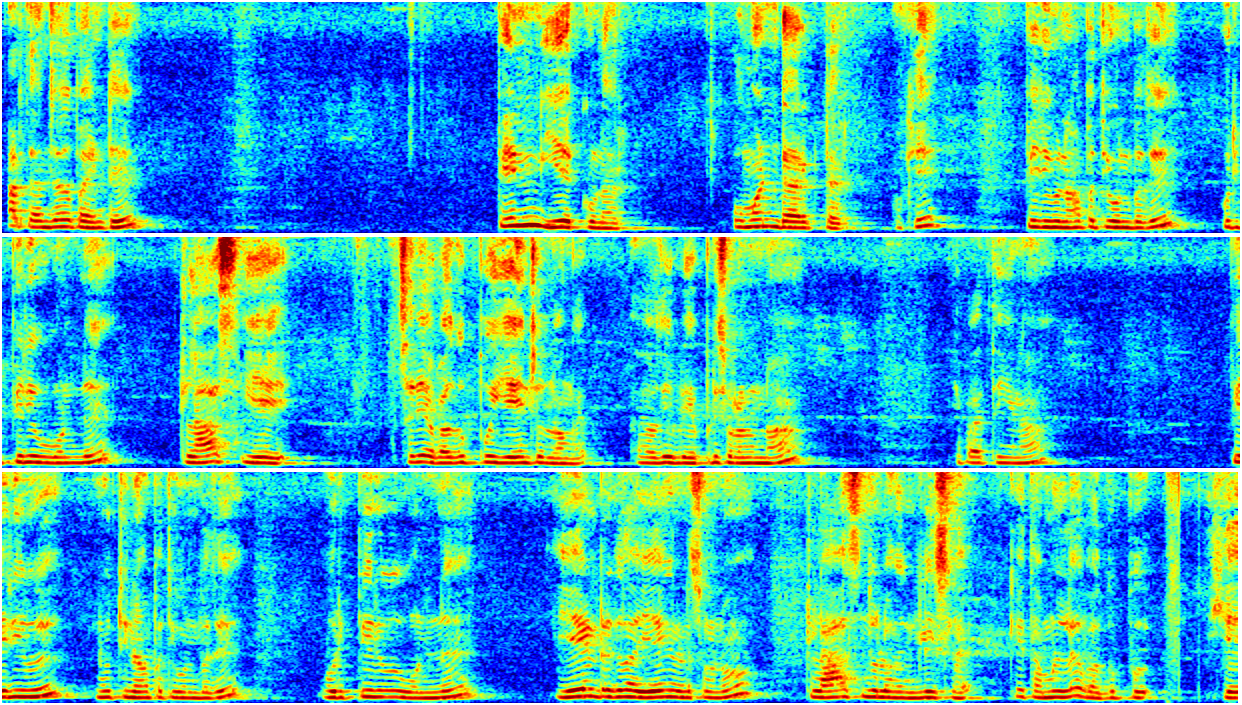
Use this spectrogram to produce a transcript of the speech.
அடுத்த அஞ்சாவது பாயிண்ட்டு பெண் இயக்குனர் உமன் டைரக்டர் ஓகே பிரிவு நாற்பத்தி ஒன்பது உரிப்பிரிவு ஒன்று கிளாஸ் ஏ சரியா? வகுப்பு ஏன்னு சொல்லுவாங்க. அதாவது இப்படி எப்படி சொல்லணும்னா இப்போ பார்த்தீங்கன்னா பிரிவு நூற்றி நாற்பத்தி ஒன்பது உரிப்பிரிவு ஒன்று ஏன்றது தான் ஏங்க என்ன சொல்லணும்? கிளாஸ்ன்னு சொல்லுவாங்க இங்கிலீஷில். ஓகே தமிழில் வகுப்பு ஏ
